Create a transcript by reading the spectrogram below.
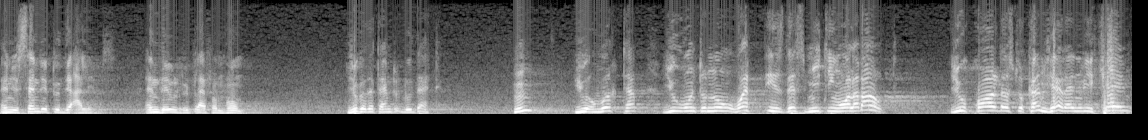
and you send it to the alims and they will reply from home. You got the time to do that? Hmm? You are worked up. You want to know what is this meeting all about. You called us to come here and we came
